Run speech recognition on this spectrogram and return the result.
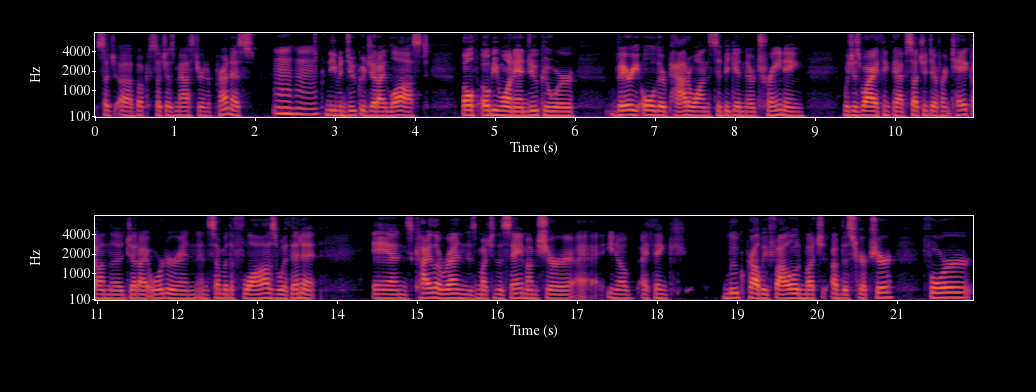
such a book such as Master and Apprentice, mm-hmm. and even Dooku Jedi Lost. Both Obi Wan and Dooku were very older Padawans to begin their training which is why I think they have such a different take on the Jedi Order and, and some of the flaws within it. And Kylo Ren is much of the same, I'm sure. I, you know, I think Luke probably followed much of the scripture for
